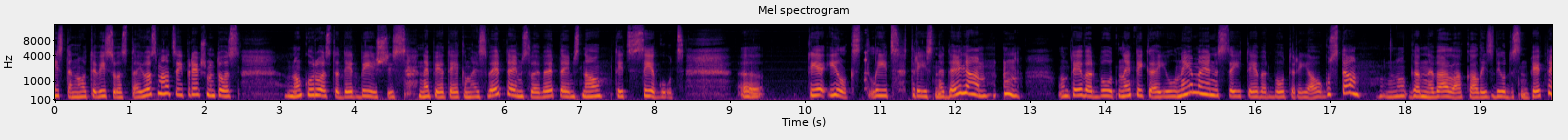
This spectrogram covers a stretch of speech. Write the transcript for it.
īstenoti visos tajos mācību priekšmetos, nu, kuros tad ir bijis šis nepietiekamais vērtējums vai vērtējums nav ticis iegūts. Uh, tie ilgst līdz trīs nedēļām. Un tie var būt ne tikai jūnija mēnesī, tie var būt arī augustā. Nu, gan ne vēlāk kā līdz 25.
